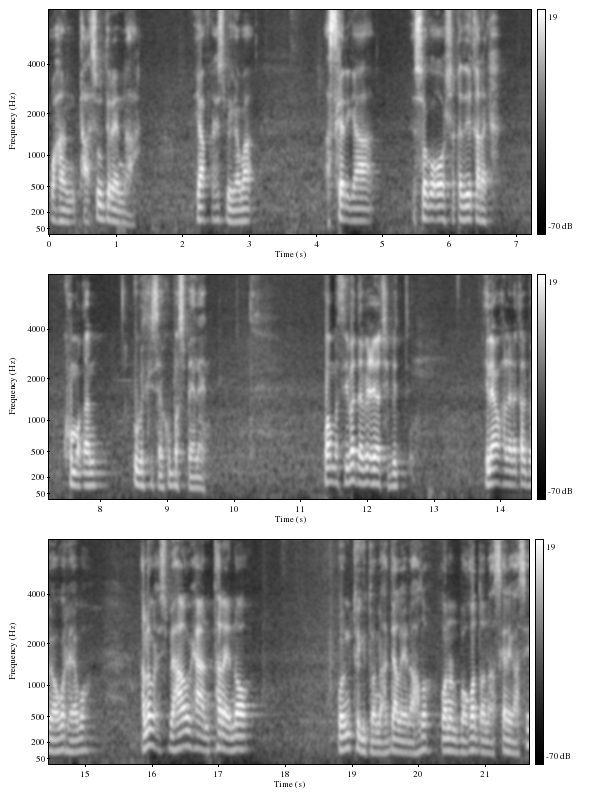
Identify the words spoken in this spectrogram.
waxaan tacsi u diraynaa iyo afka xisbigaba askariga isaga oo shaqadii qaranka ku maqan ubadkiisa ay ku basbeeleen. Waa masiibo dabiiciyo timid. Ilahay waxaa lena qalbiga uga reebo. Annagu xisbi ahaan wixii aan tarayno waan u tegi doonaa haddii la yidhaahdo waanan booqan doonaa askarigaasi.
